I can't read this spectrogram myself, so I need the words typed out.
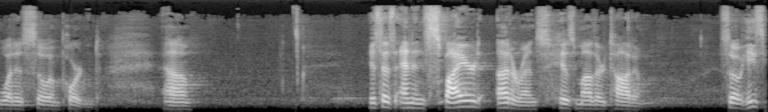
what is so important. Uh, it says, an inspired utterance his mother taught him. So he's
